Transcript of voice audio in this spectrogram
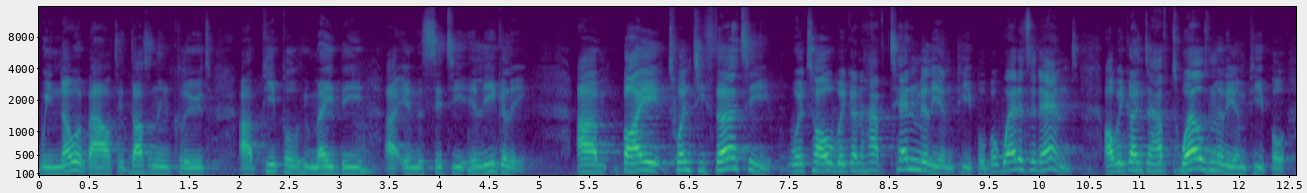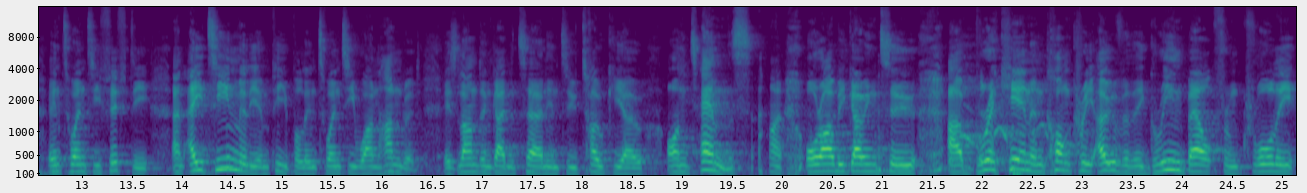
we know about. It doesn't include uh, people who may be uh, in the city illegally. Um, by 2030, we're told we're going to have 10 million people, but where does it end? Are we going to have 12 million people in 2050 and 18 million people in 2100? Is London going to turn into Tokyo on Thames? or are we going to uh, brick in and concrete over the green belt from Crawley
